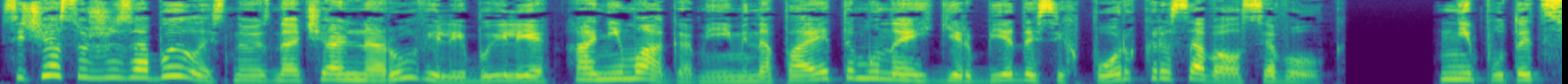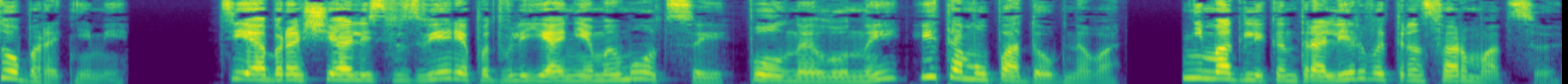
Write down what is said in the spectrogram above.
Сейчас уже забылось, но изначально Рувели были анимагами, именно поэтому на их гербе до сих пор красовался волк. Не путать с оборотнями. Те обращались в зверя под влиянием эмоций, полной луны и тому подобного. Не могли контролировать трансформацию.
